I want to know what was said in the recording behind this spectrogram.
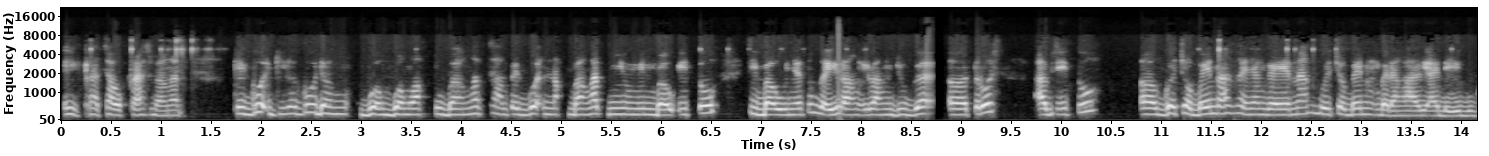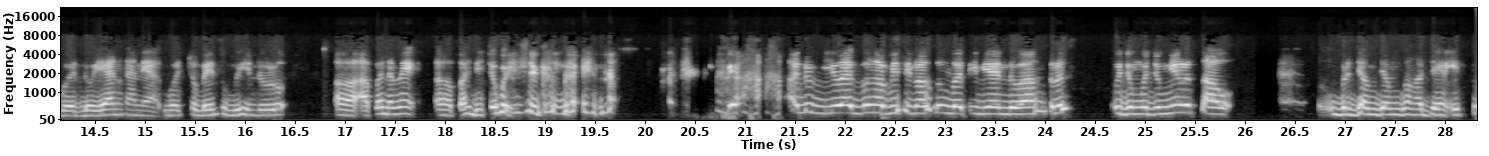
ih kacau keras banget kayak gue gila gue udah buang-buang waktu banget sampai gue enak banget nyiumin bau itu. Si baunya tuh nggak hilang-hilang juga. Uh, terus abis itu uh, gue cobain rasanya nggak enak. Gue cobain barangkali ada ibu gue doyan kan ya. Gue cobain suguhin dulu. Uh, apa namanya uh, pas dicobain juga nggak enak. Aduh gila gue ngabisin waktu buat inian doang. Terus ujung-ujungnya lo tau berjam-jam gue ngerjain itu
